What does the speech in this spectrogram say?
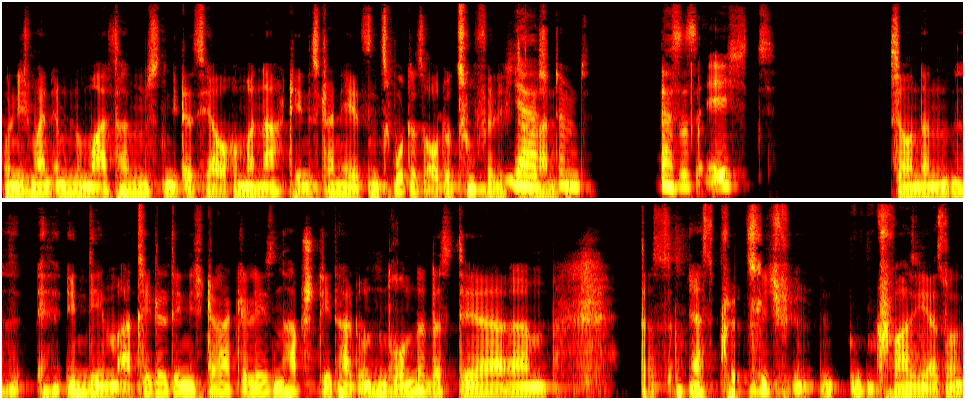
Und ich meine, im Normalfall müssten die das ja auch immer nachgehen. Es kann ja jetzt ein zweites Auto zufällig da Ja, stimmt. Das ist echt. So, und dann in dem Artikel, den ich gerade gelesen habe, steht halt unten drunter, dass der ähm, das erst kürzlich quasi, also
